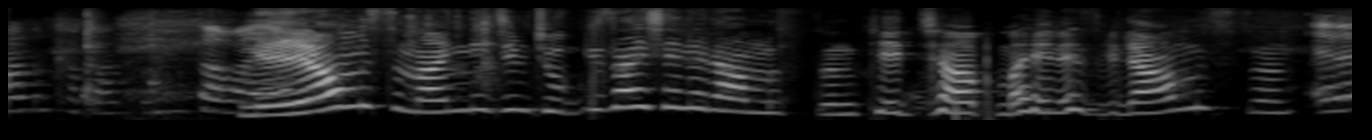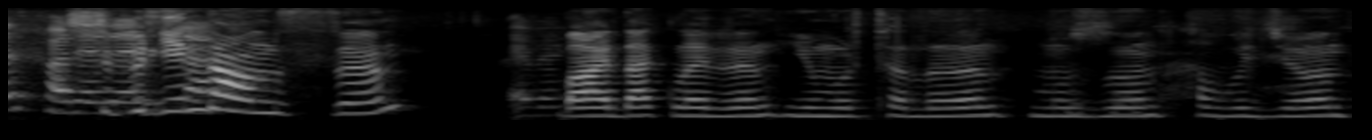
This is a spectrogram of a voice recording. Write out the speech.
kapağını kapattım. Neler almışsın anneciğim? Çok güzel şeyler almışsın. Ketçap, mayonez bile almışsın. Evet patatesler. Süpürgeni de almışsın. Evet. Bardakların, yumurtalığın, muzun, havucun,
